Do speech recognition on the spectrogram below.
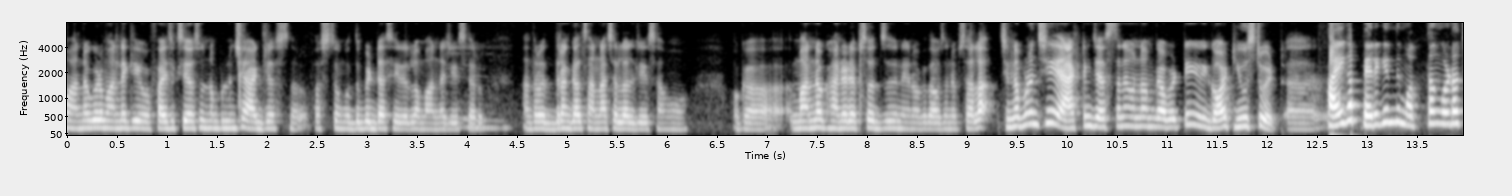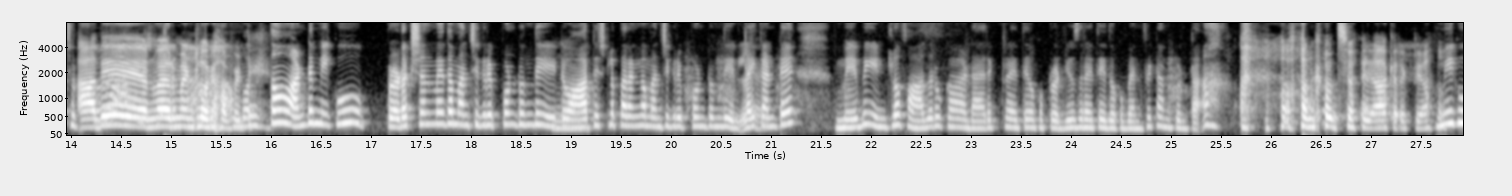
మా అన్న కూడా మా అన్నకి ఫైవ్ సిక్స్ ఇయర్స్ ఉన్నప్పటి నుంచి యాక్ట్ చేస్తున్నారు. ఫస్ట్ ముద్దు బిడ్డ సీరియల్లో మా అన్న చేశారు. దాని తర్వాత ఇద్దరం కలిసి అన్నా చెల్లెలు చేసాము ఒక మా అన్న ఒక హండ్రెడ్ ఎపిసోడ్స్ నేను ఒక థౌసండ్ ఎపిసోడ్స్ అలా చిన్నప్పటి నుంచి యాక్టింగ్ చేస్తూనే ఉన్నాం కాబట్టి we got use to it పైగా పెరిగింది మొత్తం కూడా అదే environment లో కాబట్టి. మొత్తం అంటే మీకు ప్రొడక్షన్ మీద మంచి గ్రిప్ ఉంటుంది. ఇటు Hmm. ఆర్టిస్టుల పరంగా మంచి గ్రిప్ ఉంటుంది. లైక్ అంటే మేబీ ఇంట్లో ఫాదర్ ఒక డైరెక్టర్ అయితే ఒక ప్రొడ్యూసర్ అయితే ఇది ఒక బెనిఫిట్ అనుకుంటా. అనుకోవచ్చు. మీకు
